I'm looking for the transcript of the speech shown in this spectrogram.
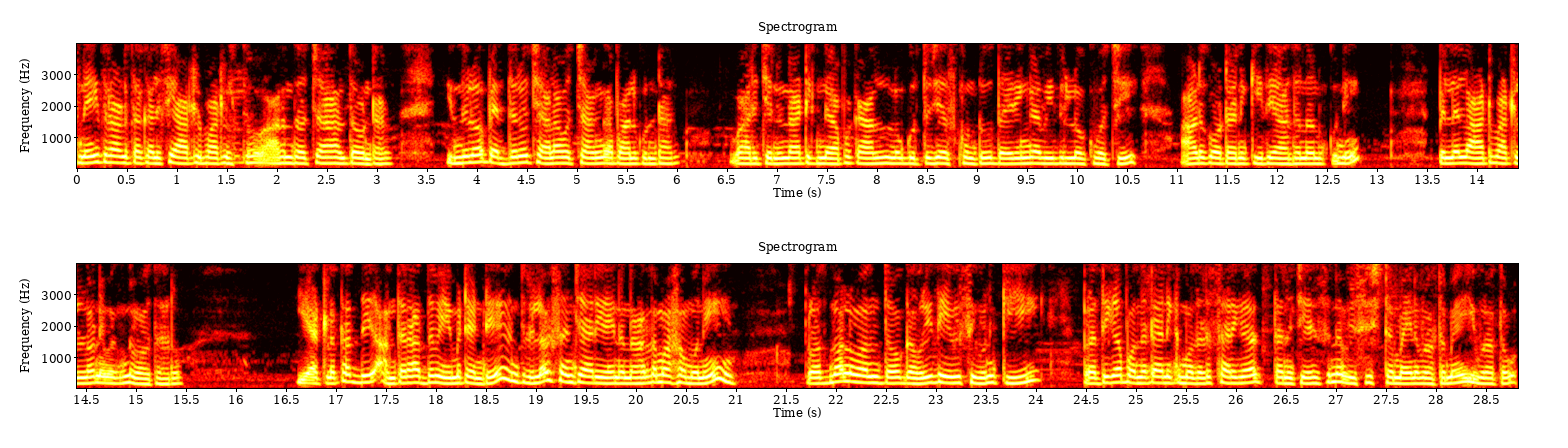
స్నేహితురాలతో కలిసి ఆటల పాటలతో ఆనందోత్సాహాలతో ఉంటారు. ఇందులో పెద్దలు చాలా ఉత్సాహంగా పాల్గొంటారు. వారి చిన్ననాటి జ్ఞాపకాలను గుర్తు చేసుకుంటూ ధైర్యంగా వీధుల్లోకి వచ్చి ఆడుకోవటానికి ఇదే ఆదరణ అనుకుని పిల్లలు ఆటపాటల్లో నిమగ్నం అవుతారు ఈ అట్లతద్ది అంతరార్థం ఏమిటంటే త్రిలోక సంచారి అయిన నారద మహాముని ప్రోద్బలంతో గౌరీదేవి శివునికి ప్రతిగా పొందటానికి మొదటిసారిగా తను చేసిన విశిష్టమైన వ్రతమే ఈ వ్రతం.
